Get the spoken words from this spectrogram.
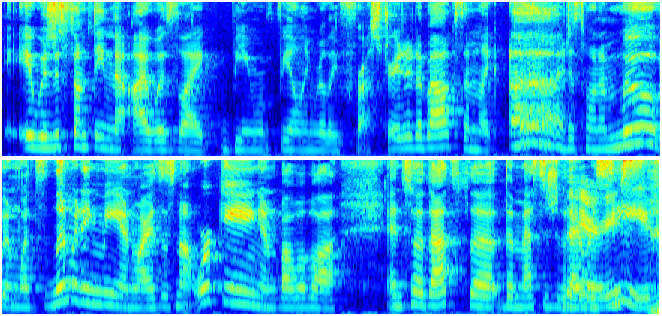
it was just something that I was like being feeling really frustrated about because I'm like, ugh, I just want to move and what's limiting me and why is this not working and blah, blah, blah. And so that's the the message that the I Aries. received.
